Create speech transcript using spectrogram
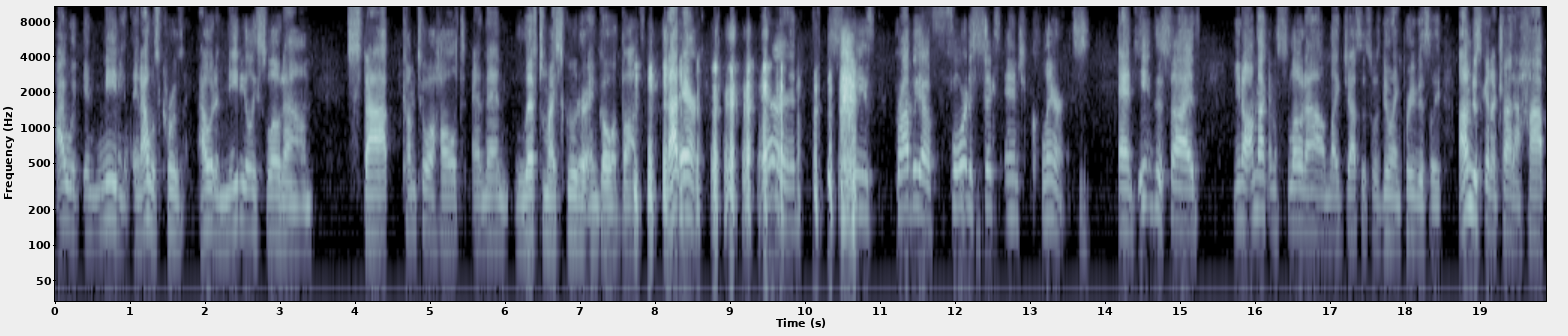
I would immediately, and I was cruising, I would immediately slow down, stop, come to a halt, and then lift my scooter and go above. Not Aaron. Aaron sees probably a four to six inch clearance, and he decides, you know, I'm not going to slow down like Justice was doing previously. I'm just going to try to hop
